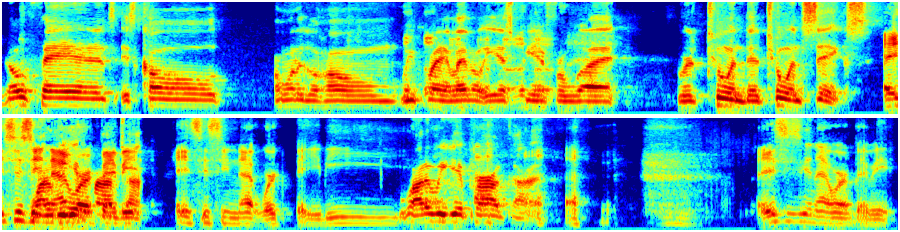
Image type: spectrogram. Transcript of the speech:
No fans. It's cold. I want to go home. We playing late on ESPN for what? We're two and they're two and six. ACC Why do we get Network, baby. time? ACC Network, baby. Why do we get prime time? ACC Network, baby.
